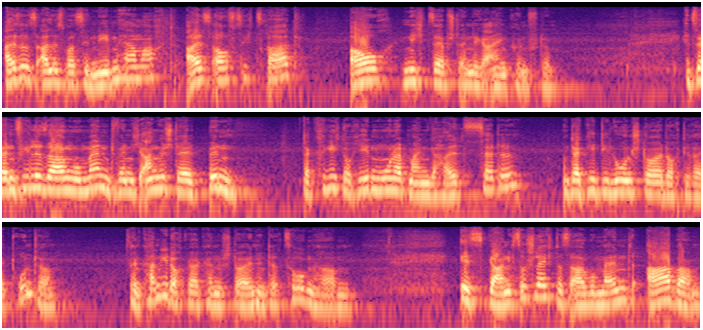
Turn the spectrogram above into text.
Also ist alles, was sie nebenher macht, als Aufsichtsrat, auch nicht selbstständige Einkünfte. Jetzt werden viele sagen, Moment, wenn ich angestellt bin, da kriege ich doch jeden Monat meinen Gehaltszettel und da geht die Lohnsteuer doch direkt runter. Dann kann die doch gar keine Steuern hinterzogen haben. Ist gar nicht so schlecht das Argument, aber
